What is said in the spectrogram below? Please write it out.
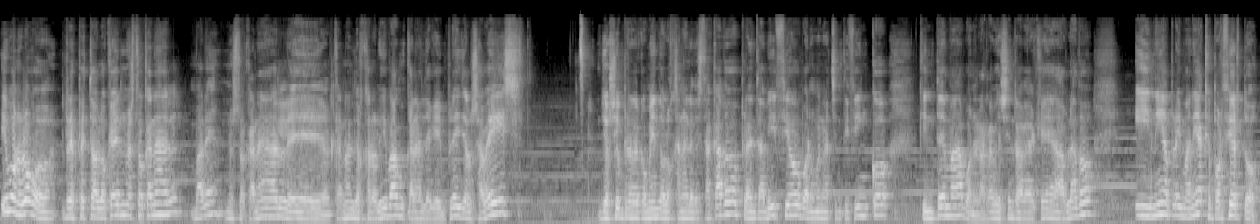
Y bueno, luego, respecto a lo que es nuestro canal, ¿vale? Nuestro canal, eh, el canal de Oscar Oliva, un canal de gameplay, ya lo sabéis. Yo siempre recomiendo los canales destacados, Planeta Vicio, bueno, 85, Quintema, bueno, la radio Sintra de que he hablado, y Nia Playmania, que por cierto,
